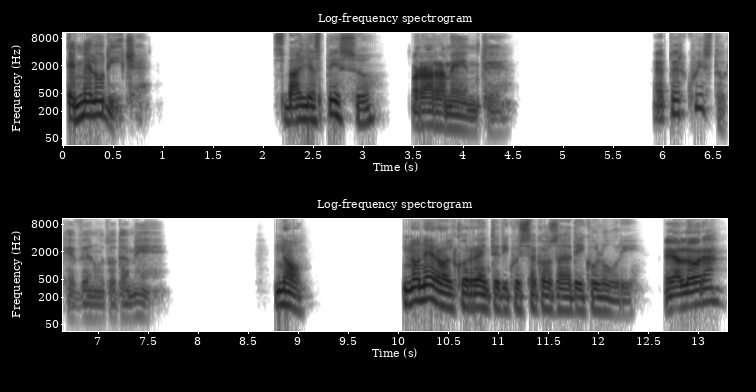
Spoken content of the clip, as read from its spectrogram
e me lo dice. Sbaglia spesso? Raramente. È per questo che è venuto da me. No. Non ero al corrente di questa cosa dei colori. E allora?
